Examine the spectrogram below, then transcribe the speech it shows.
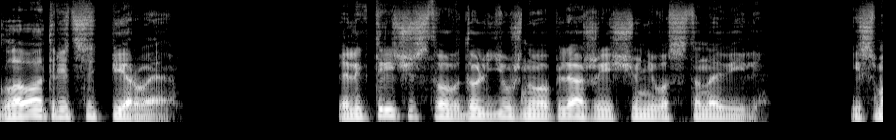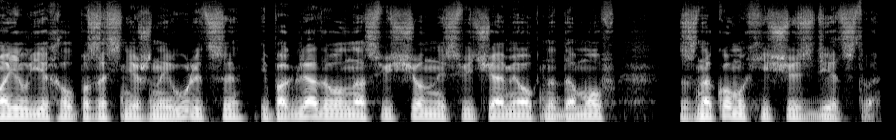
Глава 31. Электричество вдоль южного пляжа еще не восстановили. Исмаил ехал по заснеженной улице и поглядывал на освещенные свечами окна домов, знакомых еще с детства.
